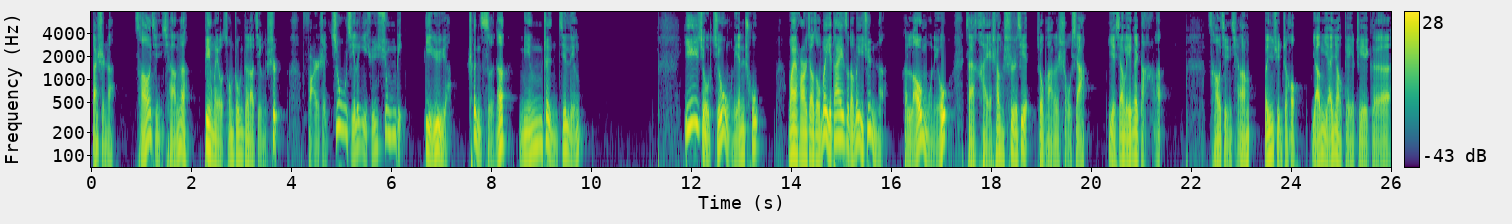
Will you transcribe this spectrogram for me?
但是呢，曹锦强啊。并没有从中得到警示，反而是纠集了一群兄弟，意欲啊趁此呢名震金陵。一九九五年初，外号叫做“魏呆子”的魏俊呢和老母牛在海上世界就把他的手下叶湘林给打了。曹锦强闻讯之后，扬言要给这个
